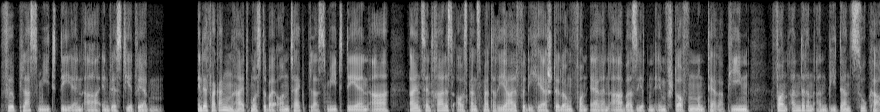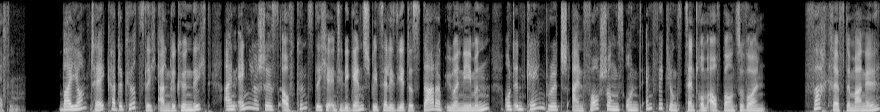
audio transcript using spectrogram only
für Plasmid-DNA investiert werden. In der Vergangenheit musste bei OnTech Plasmid-DNA ein zentrales Ausgangsmaterial für die Herstellung von RNA-basierten Impfstoffen und Therapien von anderen Anbietern zukaufen. BioNTech hatte kürzlich angekündigt, ein englisches auf künstliche Intelligenz spezialisiertes Startup übernehmen und in Cambridge ein Forschungs- und Entwicklungszentrum aufbauen zu wollen. Fachkräftemangel,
